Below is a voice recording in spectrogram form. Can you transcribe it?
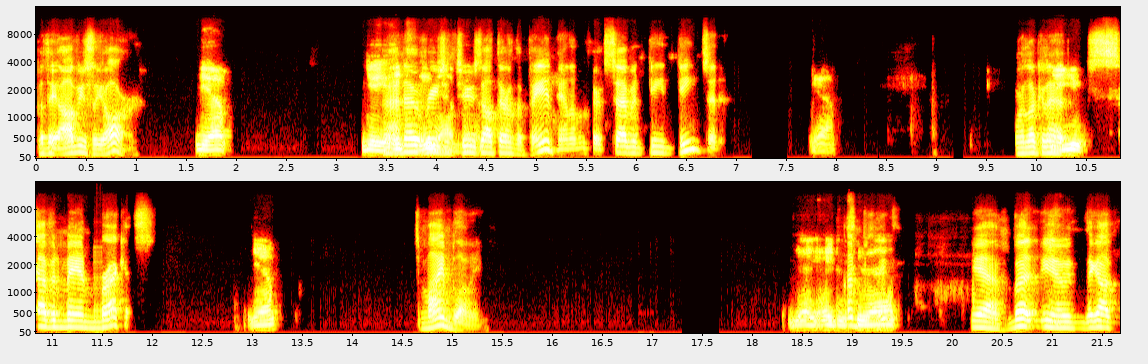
but they obviously are. yeah, yeah. I know Region Two's out there in the Panhandle, but there's 17 teams in it. Yeah, We're looking at you- seven man brackets. yeah, It's mind blowing. yeah. You hate to see that. Yeah, but you know they got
